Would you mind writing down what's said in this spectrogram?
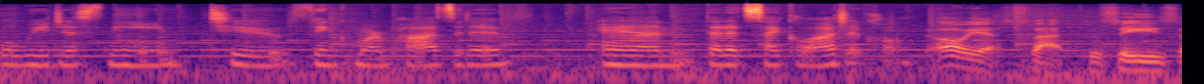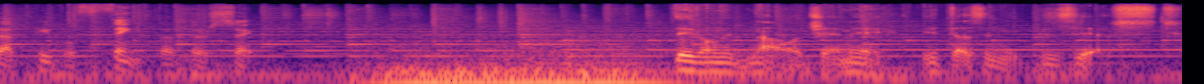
well, we just need to think more positive and that it's psychological. Oh, yes, that disease that people think that they're sick. They don't acknowledge ME. It doesn't exist.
